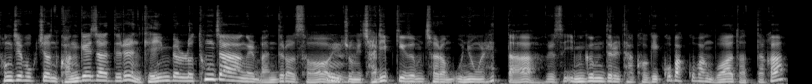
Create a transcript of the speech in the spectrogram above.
형제복지원 관계자들은 개인별로 통장을 만들어서 음. 일종의 자립기금처럼 운용을 했다. 그래서 임금들을 다 거기 꼬박꼬박 모아뒀다가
